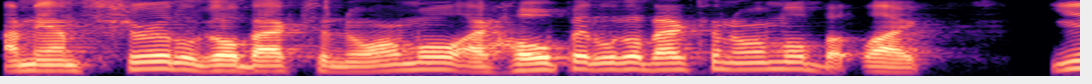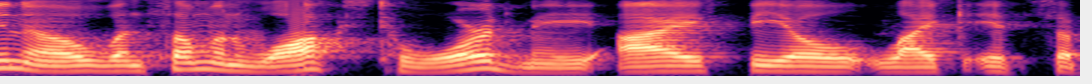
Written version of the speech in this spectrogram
I mean, I'm sure it'll go back to normal. I hope it'll go back to normal. But like, you know, when someone walks toward me, I feel like it's a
